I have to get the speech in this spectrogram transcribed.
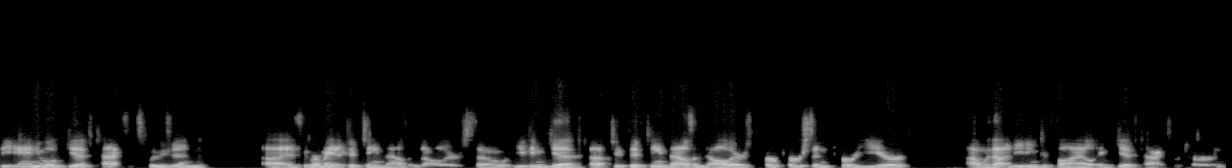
the annual gift tax exclusion uh, is going to remain at $15,000. So you can gift up to $15,000 per person per year uh, without needing to file a gift tax return.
